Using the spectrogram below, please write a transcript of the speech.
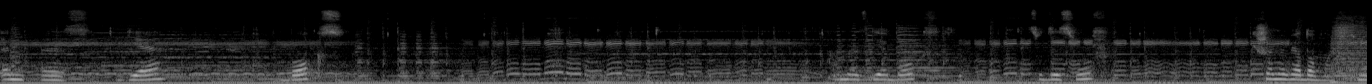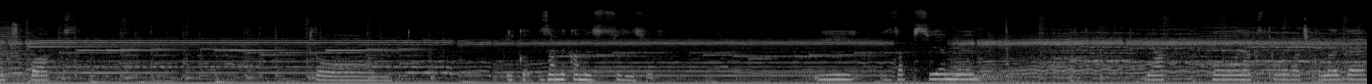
MSG box. MSG box. Cudzysłów. Piszemy wiadomość. Na przykład troll. I zamykamy cudzysłów. I zapisujemy jako jak strollować kolegę.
